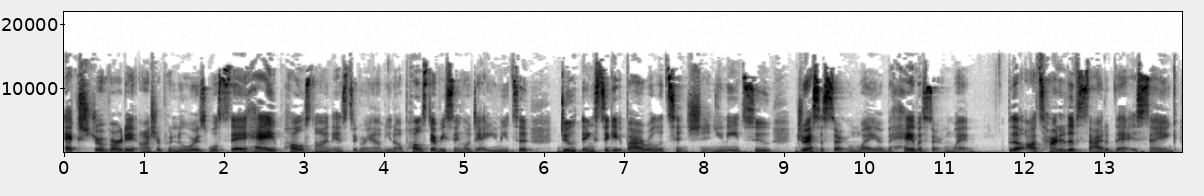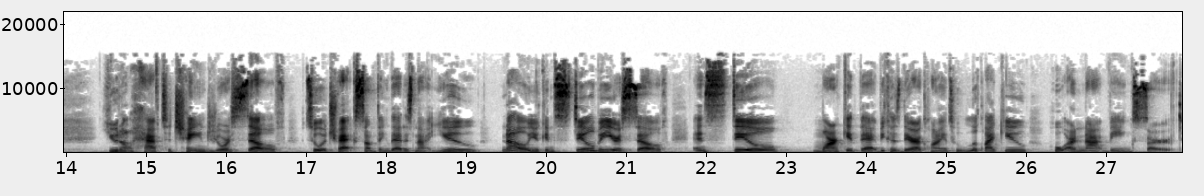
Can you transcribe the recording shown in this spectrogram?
extroverted entrepreneurs will say, hey, post on Instagram, you know, post every single day. You need to do things to get viral attention. You need to dress a certain way or behave a certain way. But the alternative side of that is saying, you don't have to change yourself to attract something that is not you. No, you can still be yourself and still market that because there are clients who look like you who are not being served.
